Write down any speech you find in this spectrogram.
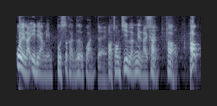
未来一两年不是很乐观。对，啊，从基本面来看，好，好，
